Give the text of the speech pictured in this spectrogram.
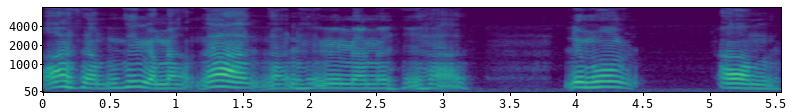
Awesome thing about that that he remembers he has. DeVoe um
